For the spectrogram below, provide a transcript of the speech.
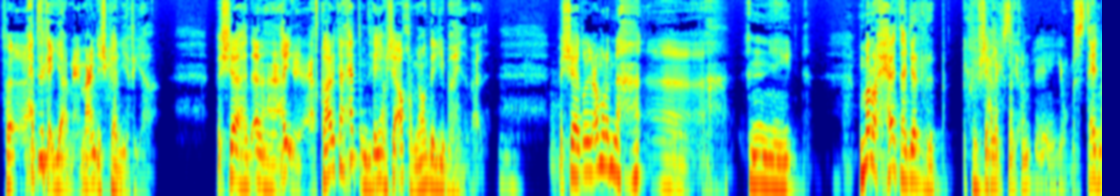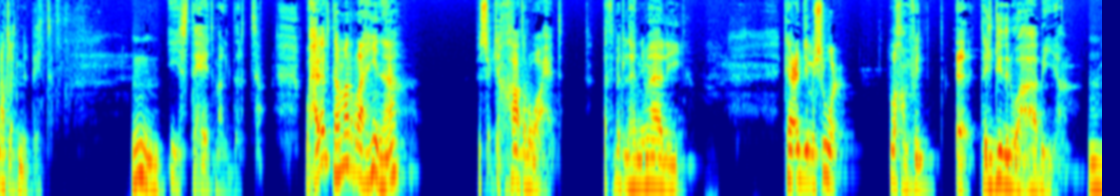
فحتى ذيك أيام يعني ما عندي إشكالية فيها. فالشاهد أنا هي أفكاري كان حتى من ذيك الأيام أشياء أخرى ما أقدر أجيبها هنا بعد. فالشاهد طويل العمر انه آه إني مره حياتي أجرب. في حلقة قصير ختم. إيه، بس استحيت ما طلعت من البيت. مم. إيه استحيت ما قدرت. وحلقتها مرة هنا في السعودية خاطر واحد. أثبت له إني مالي. كان عندي مشروع ضخم في آه، تجديد الوهابية. مم.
